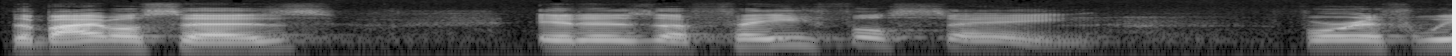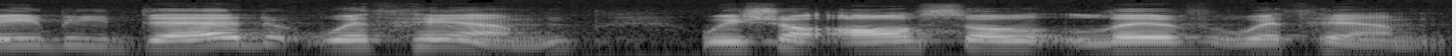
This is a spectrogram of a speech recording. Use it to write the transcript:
The Bible says, "It is a faithful saying, for if we be dead with him, we shall also live with him.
